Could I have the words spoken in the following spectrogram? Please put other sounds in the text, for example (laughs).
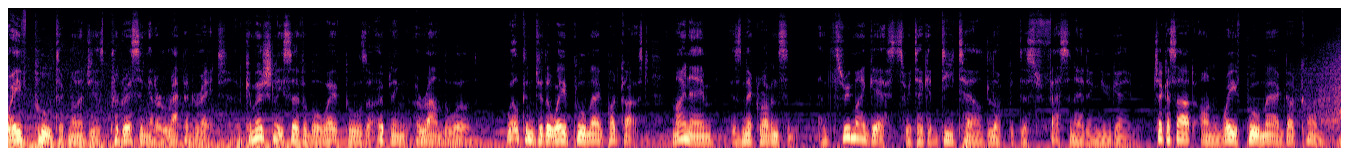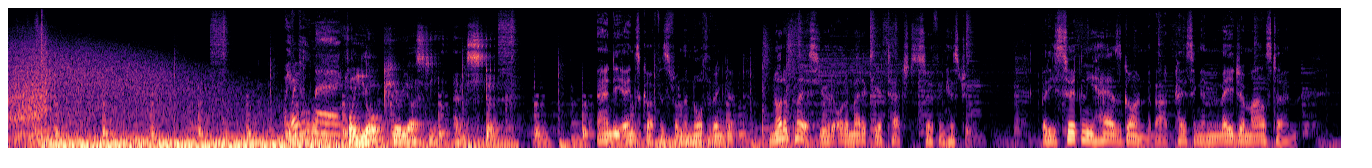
Wave pool technology is progressing at a rapid rate, and commercially surfable wave pools are opening around the world. Welcome to the Wave Pool Mag podcast. My name is Nick Robinson, and through my guests, we take a detailed look at this fascinating new game. Check us out on wavepoolmag.com. Wavepool Mag. for your curiosity and stoke. Andy Ainscough is from the north of England, not a place you would automatically attach to surfing history. But he certainly has gone about placing a major milestone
